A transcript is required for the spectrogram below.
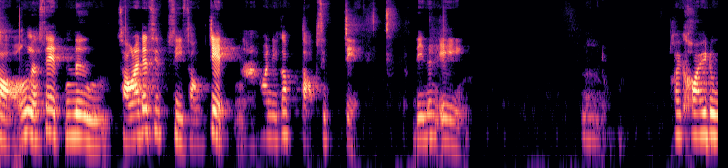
สองเหลือเศษหนึ่งสองอะไรได้สิบสี่สองเจ็ดนะข้อนี้ก็ตอบสิบเจ็ดนี่นั่นเอง ค่อยๆดู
